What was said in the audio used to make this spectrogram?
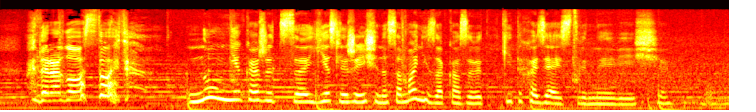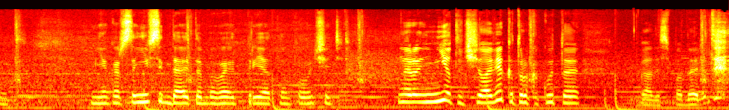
дорогого стоит. Ну, мне кажется, если женщина сама не заказывает какие-то хозяйственные вещи, вот. мне кажется, не всегда это бывает приятно получить. Наверное, нету человека, который какую-то гадость подарит.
